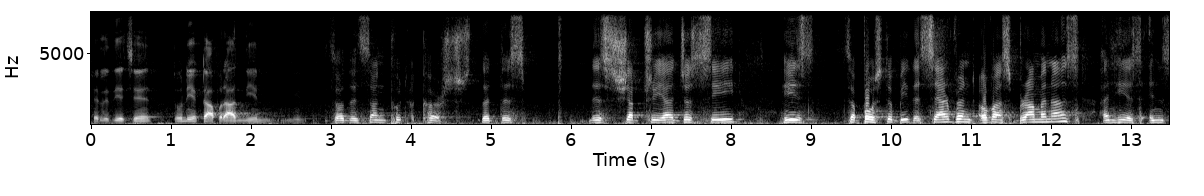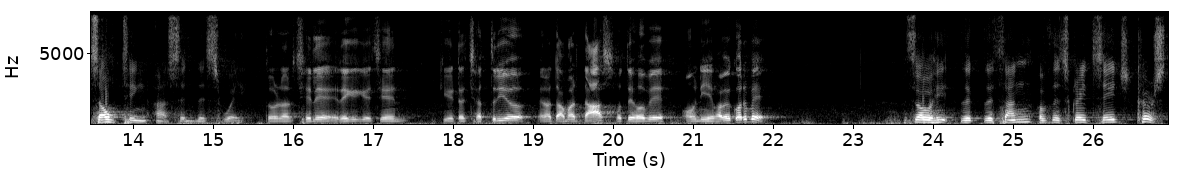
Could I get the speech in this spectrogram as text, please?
ফেলে দিয়েছেন তো উনি একটা অপরাধ নিয়ে নিন So the son put a curse that this this Kshatriya just see he's supposed to be the servant of us Brahmanas and he is insulting us in this way. তো ওনার ছেলে রেগে গেছেন কি এটা ক্ষত্রিয় এরা তো আমার দাস হতে হবে উনি এভাবে করবে So he, the, the son of this great sage cursed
